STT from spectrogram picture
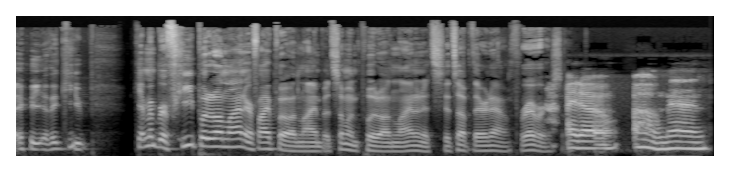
I think you can't remember if he put it online or if I put it online, but someone put it online and it's it's up there now forever. So. I know. Oh man.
